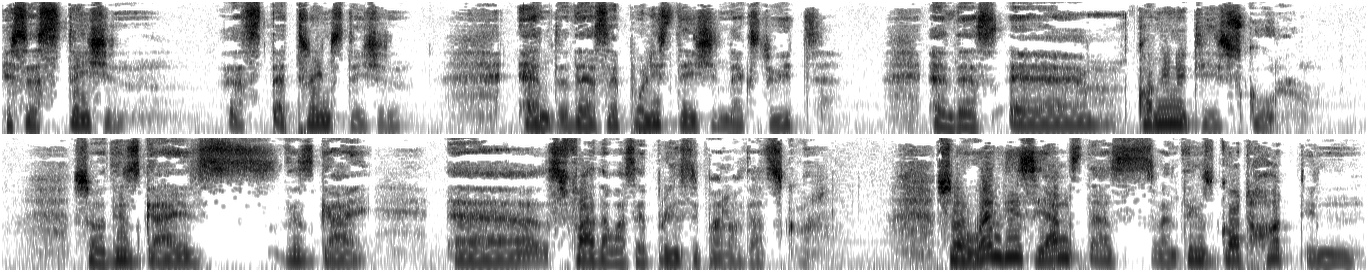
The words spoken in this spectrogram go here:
is a station, a, a train station, and there's a police station next to it and there's a community school. So this guy's this guy, uh, father was a principal of that school. So when these youngsters, when things got hot in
